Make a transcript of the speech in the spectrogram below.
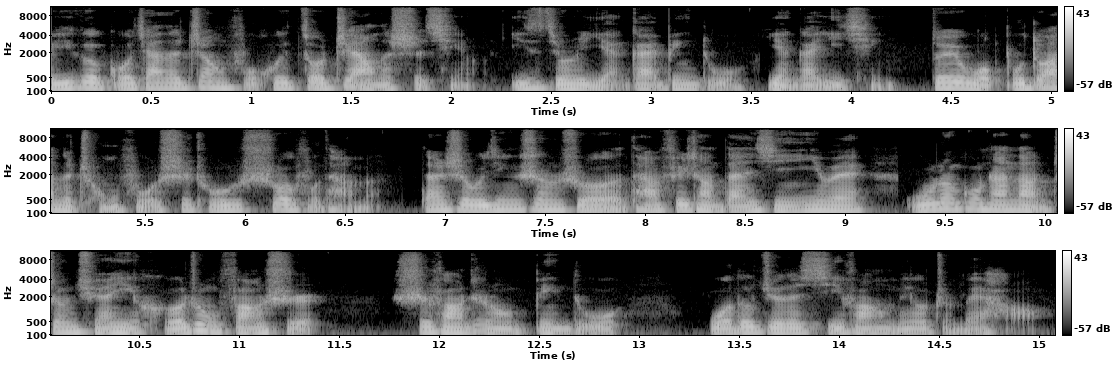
一个国家的政府会做这样的事情，意思就是掩盖病毒、掩盖疫情。所以我不断的重复，试图说服他们。但是魏京生说他非常担心，因为无论共产党政权以何种方式。”释放这种病毒，我都觉得西方没有准备好。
